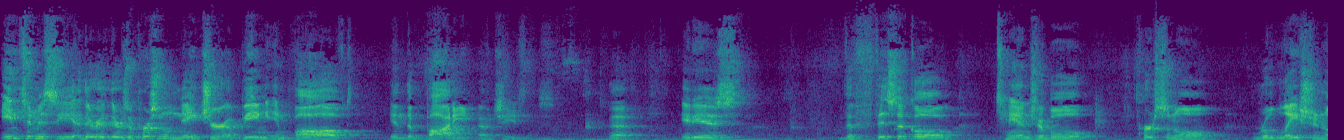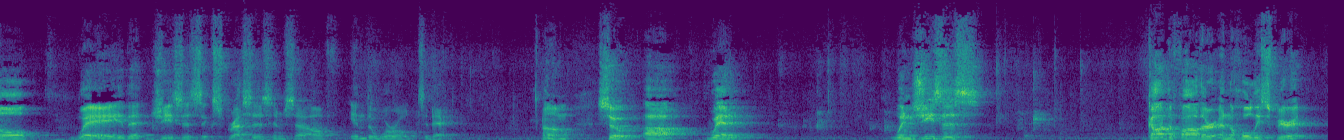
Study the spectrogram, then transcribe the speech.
intimacy, there, there's a personal nature of being involved in the body of Jesus. That it is the physical, tangible, personal, relational way that Jesus expresses himself in the world today. Um, so uh, when when Jesus, God the Father and the Holy Spirit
